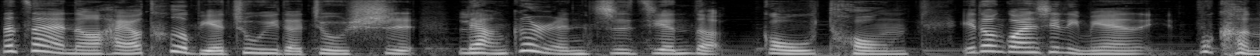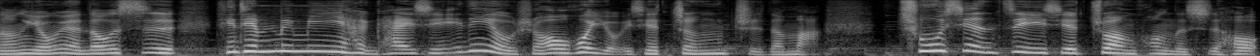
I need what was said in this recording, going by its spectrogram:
那再来呢，还要特别注意的就是两个人之间的沟通。一段关系里面不可能永远都是甜甜蜜蜜、很开心，一定有时候会有一些争执的嘛。出现这一些状况的时候，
